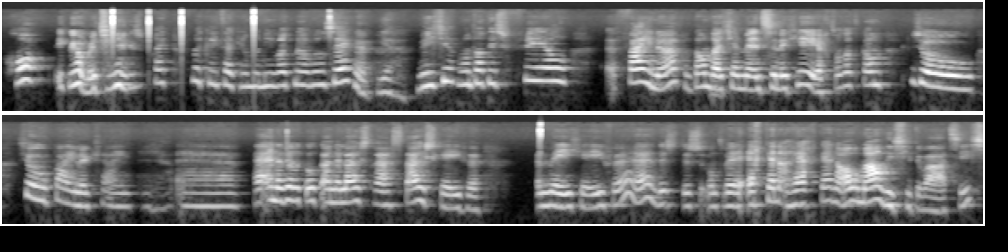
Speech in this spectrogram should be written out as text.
Goh, ik wil met je in gesprek, maar ik weet eigenlijk helemaal niet wat ik nou wil zeggen. Ja. Weet je, want dat is veel fijner dan dat je mensen negeert. Want dat kan zo, zo pijnlijk zijn. Ja. Uh, en dan wil ik ook aan de luisteraars thuis geven, meegeven. Hè? Dus, dus, want we herkennen, herkennen allemaal die situaties.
